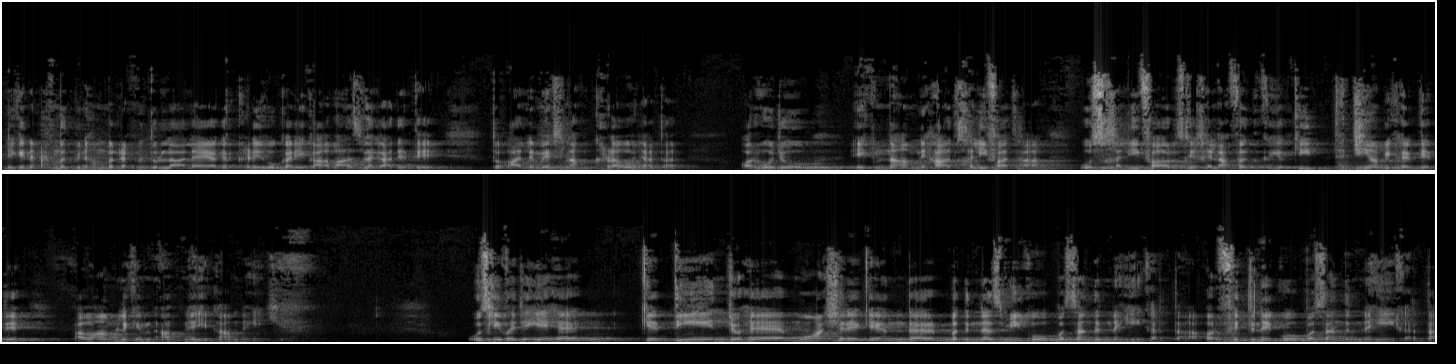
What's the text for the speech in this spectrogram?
لیکن احمد بن حنبل رحمۃ اللہ علیہ اگر کھڑے ہو کر ایک آواز لگا دیتے تو عالم اسلام کھڑا ہو جاتا۔ اور وہ جو ایک نام نہاد خلیفہ تھا، اس خلیفہ اور اس کے خلافت کی دھجیاں بکھر دیتے، عوام لیکن آپ نے یہ کام نہیں کیا۔ اس کی وجہ یہ ہے کہ دین جو ہے معاشرے کے اندر بد نظمی کو پسند نہیں کرتا اور فتنے کو پسند نہیں کرتا۔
